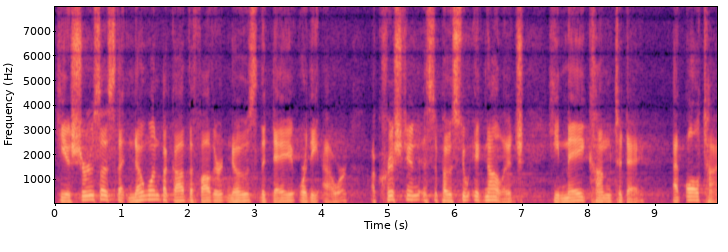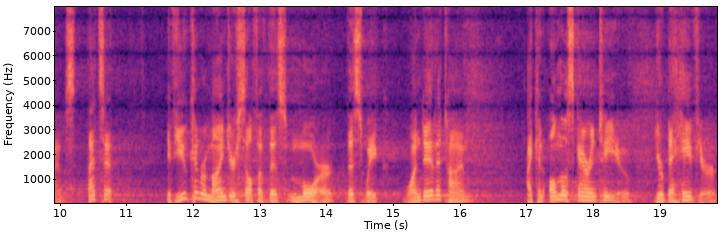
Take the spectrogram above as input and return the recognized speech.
He assures us that no one but God the Father knows the day or the hour. A Christian is supposed to acknowledge he may come today at all times. That's it. If you can remind yourself of this more this week, one day at a time, I can almost guarantee you your behavior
